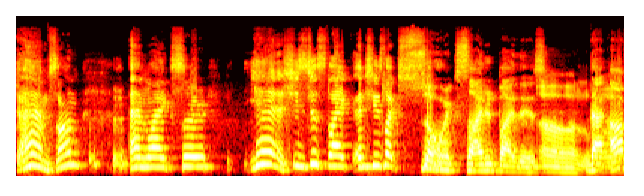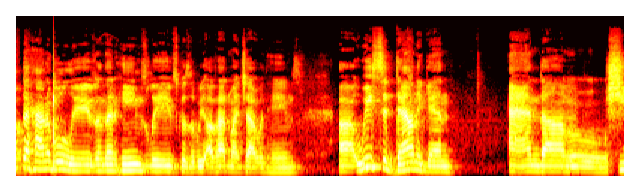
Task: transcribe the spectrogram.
damn, son. And like, so yeah, she's just like, and she's like so excited by this Oh, that after Hannibal leaves and then Heems leaves because I've had my chat with Heems, uh, we sit down again, and um, Oh. she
